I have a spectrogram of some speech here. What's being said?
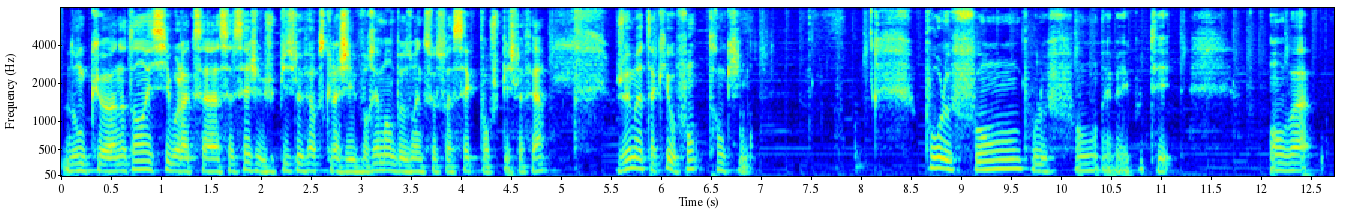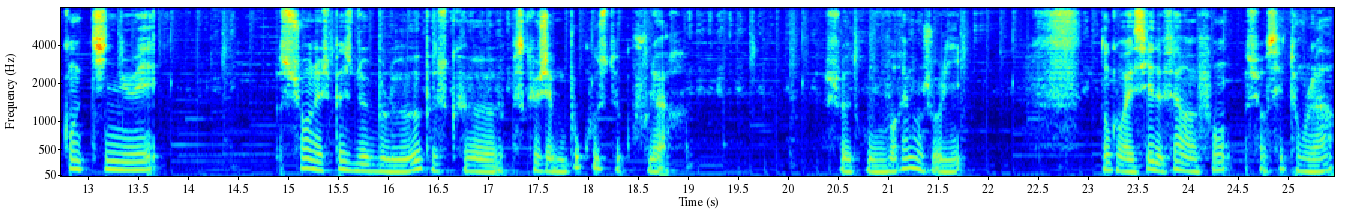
Donc, euh, en attendant ici, voilà, que ça, sèche et que je puisse le faire, parce que là, j'ai vraiment besoin que ce soit sec pour que je puisse le faire, je vais m'attaquer au fond tranquillement. Pour le fond, pour le fond, eh bien, écoutez, on va continuer sur une espèce de bleu, parce que, parce que j'aime beaucoup cette couleur. Je le trouve vraiment joli. Donc on va essayer de faire un fond sur ces tons là.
